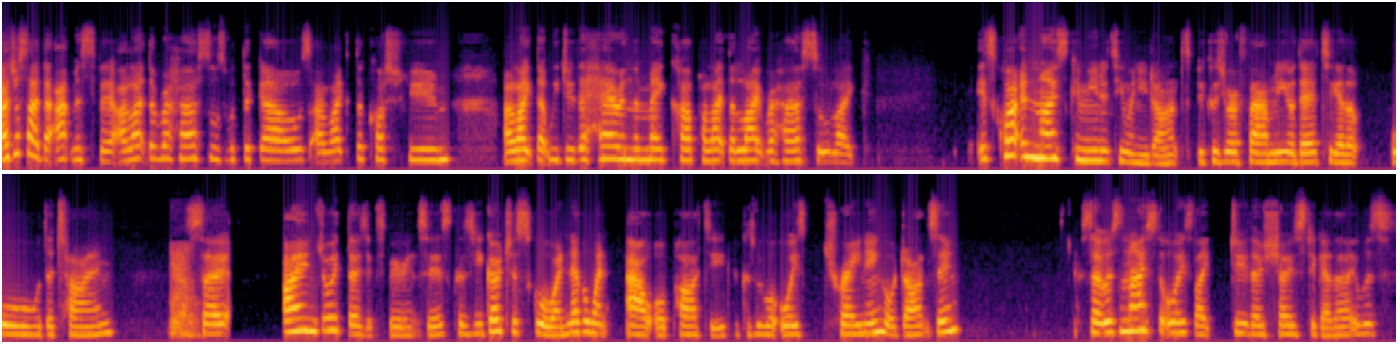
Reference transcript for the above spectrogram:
I just like the atmosphere. I like the rehearsals with the girls. I like the costume. I like that we do the hair and the makeup. I like the light rehearsal. Like, it's quite a nice community when you dance because you're a family. You're there together all the time. Yeah. So I enjoyed those experiences because you go to school. I never went out or partied because we were always training or dancing. So it was nice to always like do those shows together. It was,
